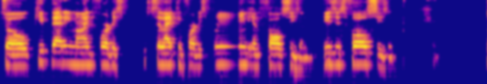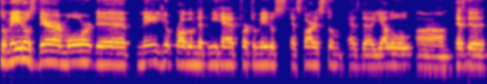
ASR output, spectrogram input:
So keep that in mind for this selecting for the spring and fall season. This is fall season. Tomatoes, there are more the major problem that we have for tomatoes as far as as the yellow um, as the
